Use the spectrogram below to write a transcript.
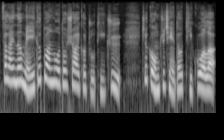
再来呢，每一个段落都需要一个主题句，这个我们之前也都提过了。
